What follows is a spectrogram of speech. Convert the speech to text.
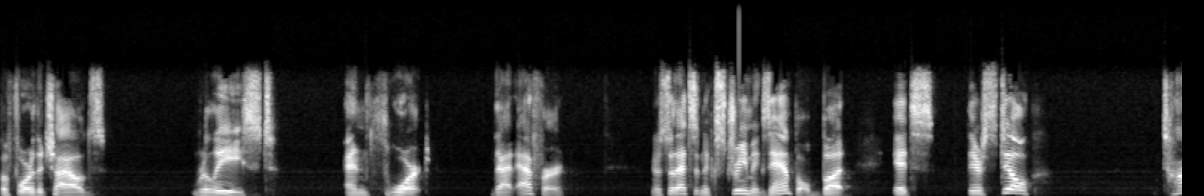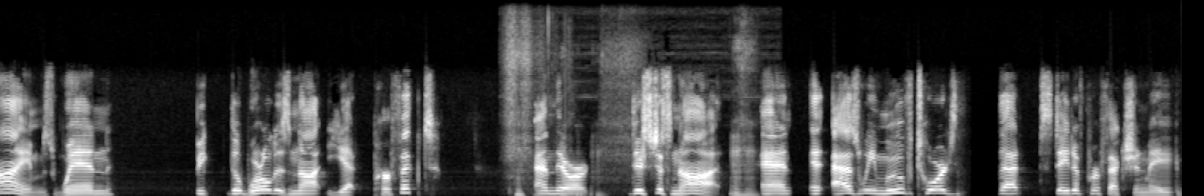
before the child's released and thwart that effort. You know, so that's an extreme example, but it's there's still times when be, the world is not yet perfect and there are there's just not mm-hmm. and it, as we move towards that state of perfection maybe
